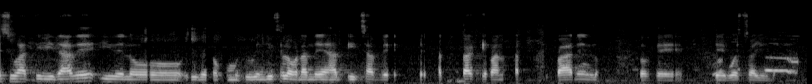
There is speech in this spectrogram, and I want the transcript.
sus actividades y de los, y de como tú bien dices, los grandes artistas de, Sanlúcar que van a participar en los, de, de vuestro ayuntamiento.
